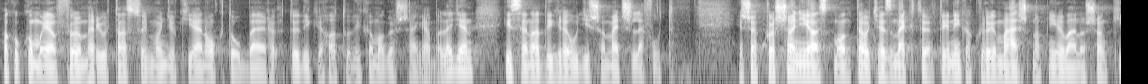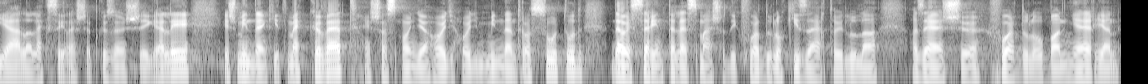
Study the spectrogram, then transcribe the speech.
akkor komolyan fölmerült az, hogy mondjuk ilyen október 5-e, 6-a magasságában legyen, hiszen addigra úgyis a meccs lefut. És akkor Sanyi azt mondta, hogy ha ez megtörténik, akkor ő másnap nyilvánosan kiáll a legszélesebb közönség elé, és mindenkit megkövet, és azt mondja, hogy, hogy mindent rosszul tud, de hogy szerinte lesz második forduló, kizárt, hogy Lula az első fordulóban nyerjen.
